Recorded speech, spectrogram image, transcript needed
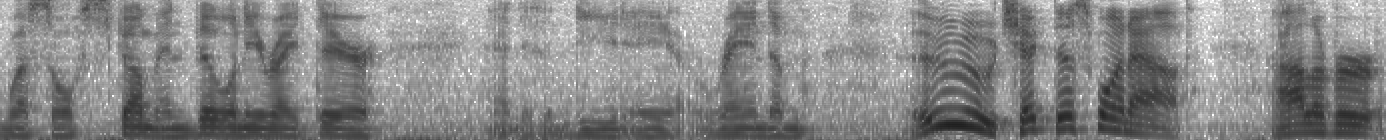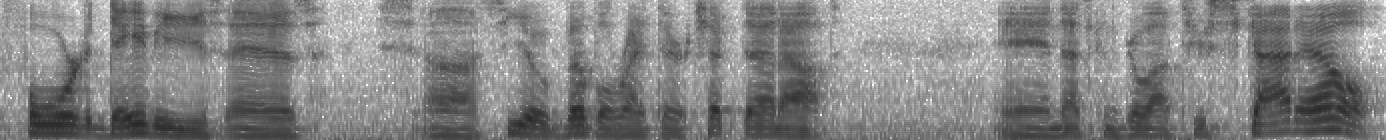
Wesell, scum and villainy right there. That is indeed a random. Ooh, check this one out. Oliver Ford Davies as uh, Sio Bibble right there. Check that out. And that's going to go out to Scott L.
